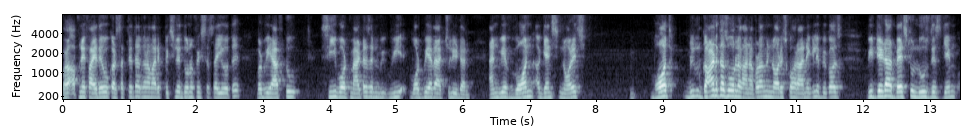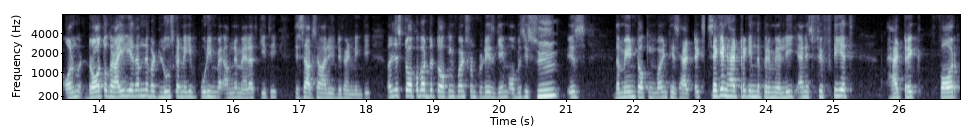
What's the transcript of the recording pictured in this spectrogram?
बड़ा, अपने फ़ायदे को कर सकते थे अगर हमारे पिछले दोनों फिक्सर सही होते but we have to see what matters and we what we have actually done and we have won against Norwich बहुत, बिल्कुल गांड का ज़ोर लगाना पड़ा हमें नॉरिच को हराने के लिए because we did our best to lose this game almost draw तो करा ही लिया था हमने बट लूज करने की पूरी हमने मेहनत की थी, जिस हिसाब से हमारी डिफेंडिंग थी। Just talk about the talking points from today's game obviously so is the main talking point hat trick second hat trick in the premier league and 50th hat trick for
